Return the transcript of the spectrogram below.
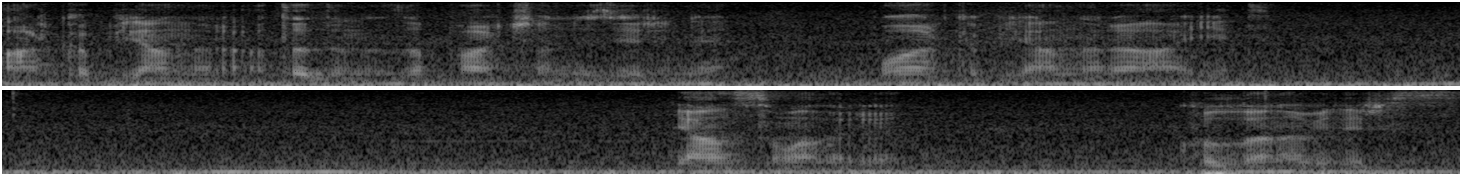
arka planlara atadığınızda parçanın üzerine bu arka planlara ait yansımaları kullanabiliriz.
